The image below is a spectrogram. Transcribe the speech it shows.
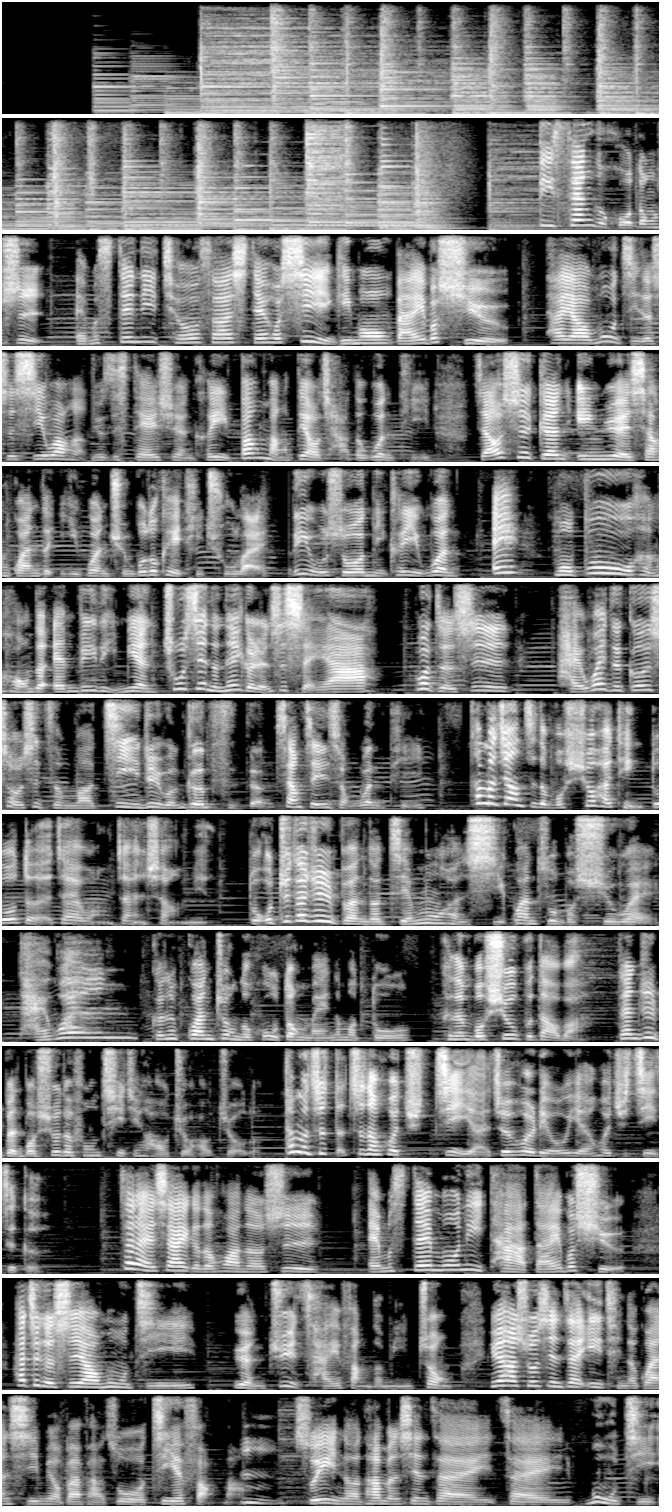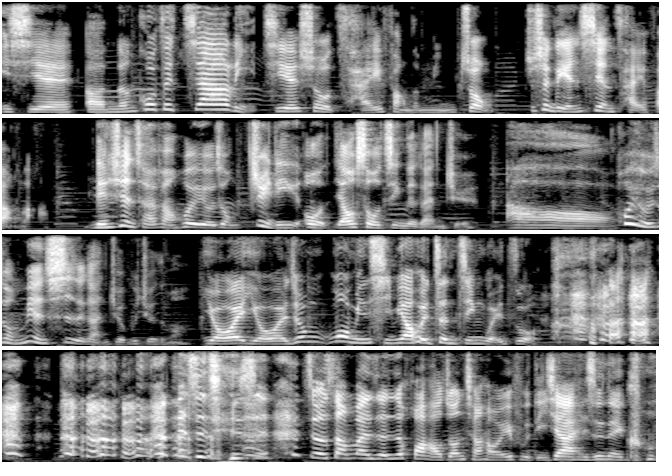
第三个活动是 M s t a n y 調査してほしい疑問大募集。他要募集的是希望 Music Station 可以帮忙调查的问题，只要是跟音乐相关的疑问，全部都可以提出来。例如说，你可以问：哎，某部很红的 MV 里面出现的那个人是谁呀、或者是海外的歌手是怎么记日文歌词的？像这一种问题，他们这样子的我修还挺多的，在网站上面。 我我觉得日本的节目很习惯做 o s 诶，台湾跟观众的互动没那么多，可能博修不到吧。但日本博修的风气已经好久好久了。他们真的真的会去记哎，就是会留言会去记这个。再来下一个的话呢是 M Stay Monita 大募集，它这个是要募集远距采访的民众，因为他说现在疫情的关系没有办法做街访嘛，嗯，所以呢，他们现在在募集一些呃能够在家里接受采访的民众，就是连线采访啦。连线采访会有一种距离哦腰受近的感觉，哦，会有一种面试的感觉，不觉得吗？有哎、有哎、就莫名其妙会正襟危坐。但是其实就上半身是化好妆、穿好衣服，底下还是内裤。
